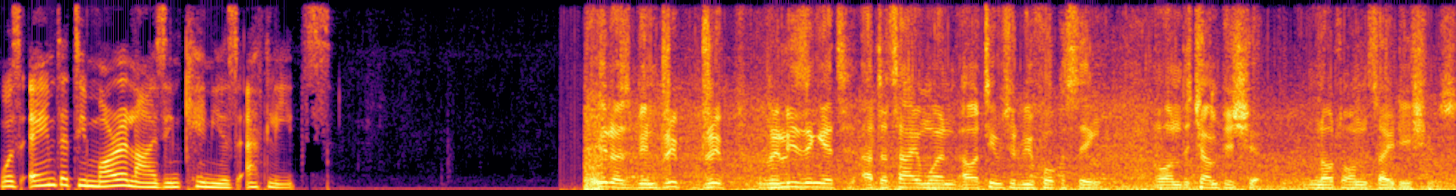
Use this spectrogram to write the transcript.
was aimed at demoralizing Kenya's athletes you know, it's been drip, drip, releasing it at a time when our team should be focusing on the championship, not on side issues.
